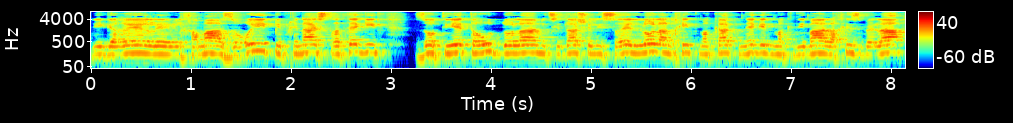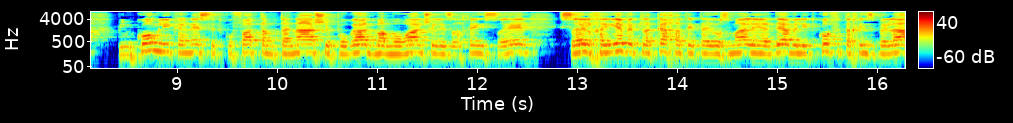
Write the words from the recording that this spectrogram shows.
להיגרר למלחמה אזורית. מבחינה אסטרטגית זאת תהיה טעות גדולה מצידה של ישראל לא להנחית מכת נגד מקדימה לחיזבאללה במקום להיכנס לתקופת המתנה שפוגעת במורל של אזרחי ישראל. ישראל חייבת לקחת את היוזמה לידיה ולתקוף את החיזבאללה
